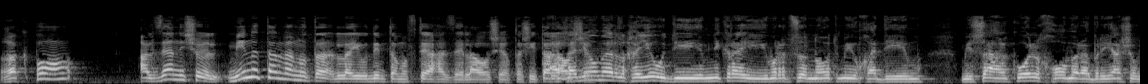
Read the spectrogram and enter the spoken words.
רק פה, על זה אני שואל, מי נתן לנו, ה- ליהודים את המפתח הזה לאושר, את השיטה אז לאושר? אני אומר לך, יהודים נקראים רצונות מיוחדים מסך הכל חומר הבריאה שהוא,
